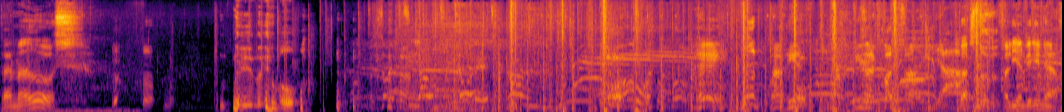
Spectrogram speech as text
Dann mal los. Hey, gut pariert. Dieser Konter, ja. Was? Verlieren wir die Nerven.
